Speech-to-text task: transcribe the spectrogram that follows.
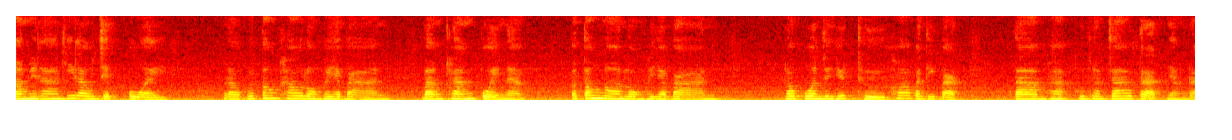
ตอนเวลาที่เราเจ็บป่วย เราก็ต้องเข้าโรงพยาบาล บางครั้งป่วยหนัก ก็ต้องนอนโรงพยาบาล เราควรจะยึดถือข้อปฏิบัติตามพระพุทธเจ้าตรัสอย่างไร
